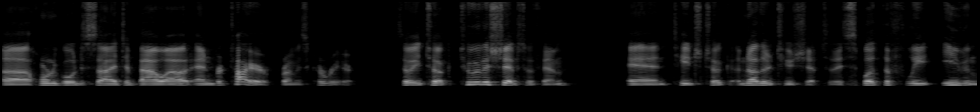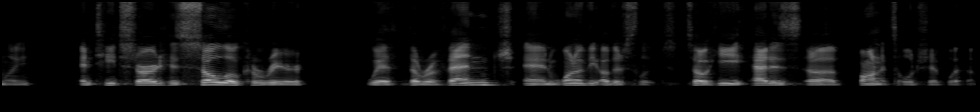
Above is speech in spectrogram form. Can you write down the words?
uh, Hornigold decided to bow out and retire from his career. So he took two of the ships with him, and Teach took another two ships. So they split the fleet evenly, and Teach started his solo career with the Revenge and one of the other sloops. So he had his uh, Bonnet's old ship with him.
